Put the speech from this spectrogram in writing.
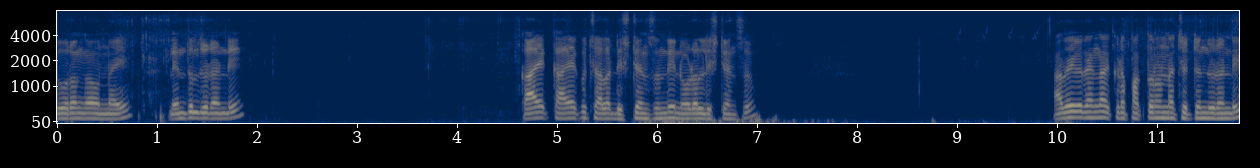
దూరంగా ఉన్నాయి. లెంతులు చూడండి. కాయ కాయకు చాలా డిస్టెన్స్ ఉంది నోడల్ డిస్టెన్స్. అదేవిధంగా ఇక్కడ పక్కన ఉన్న చెట్టును చూడండి.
